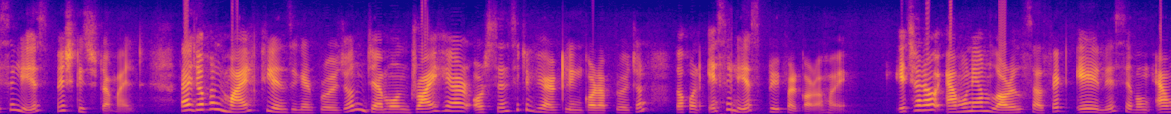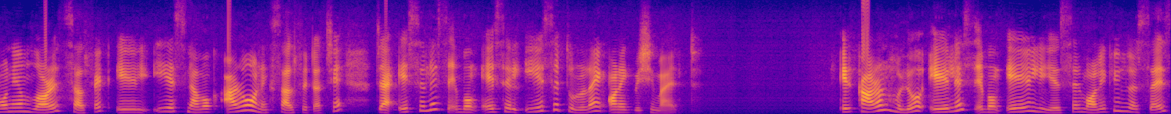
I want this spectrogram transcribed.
এসএলইএস বেশ কিছুটা মাইল্ড তাই যখন মাইল্ড ক্লিনজিং এর প্রয়োজন, যেমন dry hair or sensitive hair clean করা প্রয়োজন, তখন এসএলইএস প্রিফার করা হয়। এছাড়াও অ্যামোনিয়াম লরেল সালফেট এএলএস এবং অ্যামোনিয়াম লরেট সালফেট এএলইএস নামক আরও অনেক সালফেট আছে, যা এসএলএস এবং এসএলইএস এর তুলনায় অনেক বেশি মাইল্ড এর কারণ হলো এএলএস এবং এএলইএস এর মলিকিউলার সাইজ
